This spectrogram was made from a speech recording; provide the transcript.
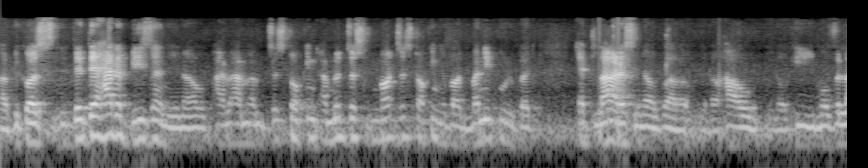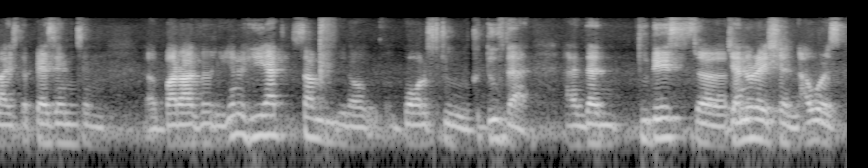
uh, because they, they had a vision. You know, I'm, I'm, I'm just talking. I'm not just not just talking about Manipur, but at large. You know, uh, you know how you know he mobilized the peasants in uh, Valley. You know, he had some you know balls to, to do that. And then today's uh, generation, ours,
